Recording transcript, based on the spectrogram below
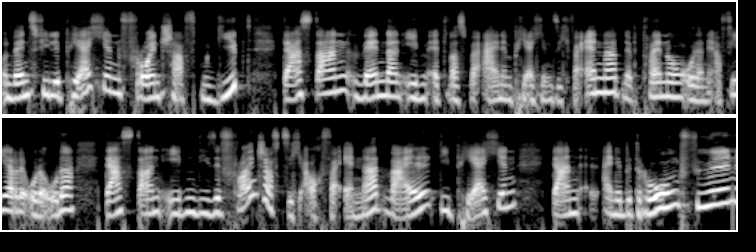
Und wenn es viele Pärchenfreundschaften gibt, dass dann, wenn dann eben etwas bei einem Pärchen sich verändert, eine Trennung oder eine Affäre oder oder, dass dann eben diese Freundschaft sich auch verändert, weil die Pärchen dann eine Bedrohung fühlen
